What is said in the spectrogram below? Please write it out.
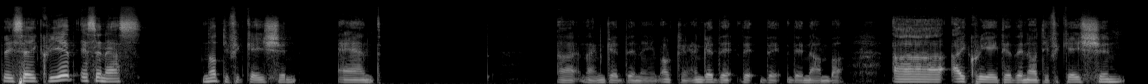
they say create SNS notification and uh, and get the name. Okay and get the the, the, the number. Uh, I created the notification.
